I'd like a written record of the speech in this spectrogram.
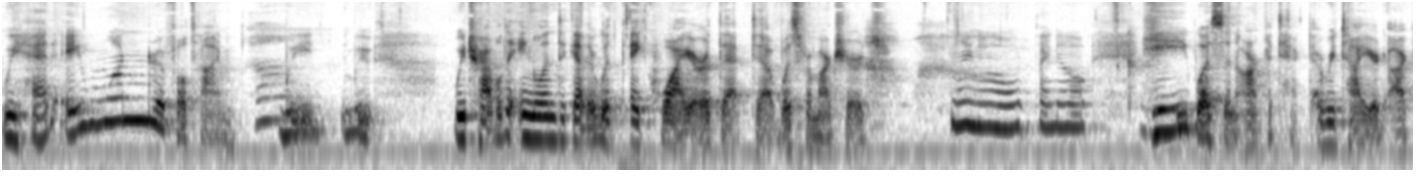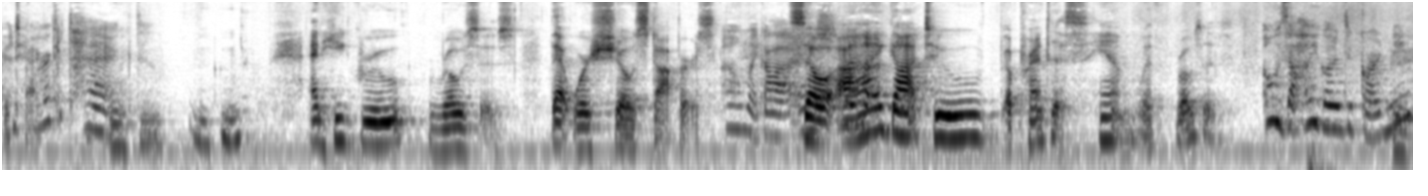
We had a wonderful time. Oh. We we we traveled to England together with a choir that uh, was from our church. Wow. I know, I know. He was an architect, a retired architect. An architect. Mm-hmm. Mm-hmm. And he grew roses that were showstoppers. Oh my gosh. So I got to apprentice him with roses. Oh, is that how you got into gardening?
